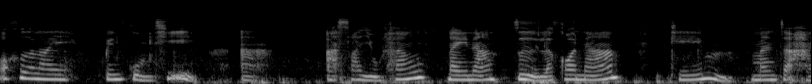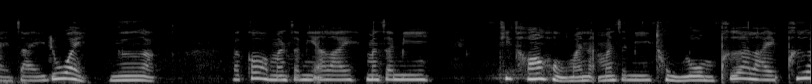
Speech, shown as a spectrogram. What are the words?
ก็คืออะไร เป็นกลุ่มที่ อะอาศัยอยู่ทั้งในน้ำจืดแล้วก็น้ำเค็ม มันจะหายใจด้วยเหงือก แล้วก็มันจะมีอะไร มันจะมีที่ท้องของมันอะ มันจะมีถุงลมเพื่ออะไร เพื่อ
